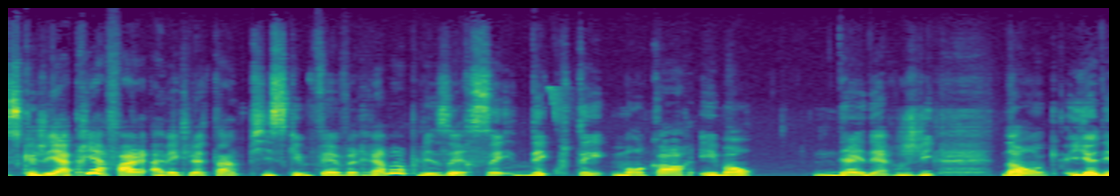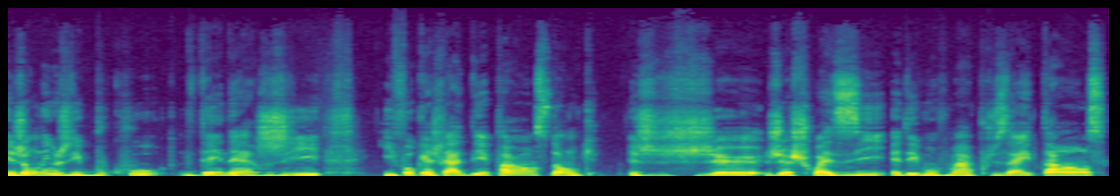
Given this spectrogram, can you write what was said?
ce que j'ai appris à faire avec le temps, puis ce qui me fait vraiment plaisir, c'est d'écouter mon corps et mon énergie. Donc, il y a des journées où j'ai beaucoup d'énergie, il faut que je la dépense, donc je, je, choisis des mouvements plus intenses,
